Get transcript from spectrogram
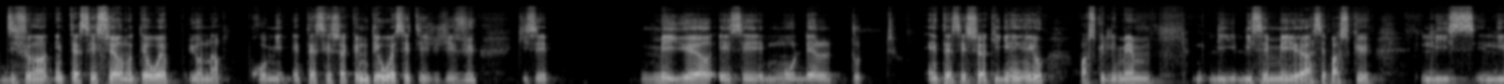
différents intercesseurs. Nous avons un premier intercesseur que nous avons c'était Jésus, qui c'est meilleur et c'est modèle tout intercesseur qui gagne parce que les mêmes li c'est meilleur c'est parce que li, li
